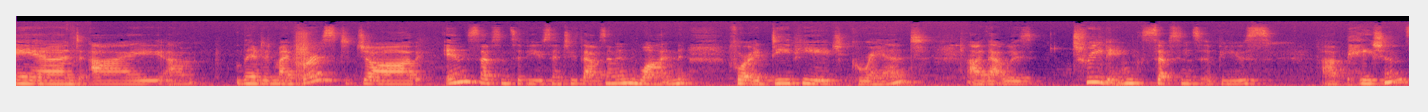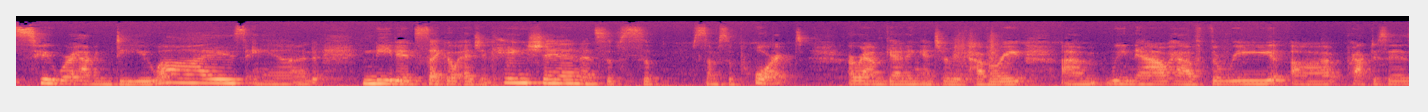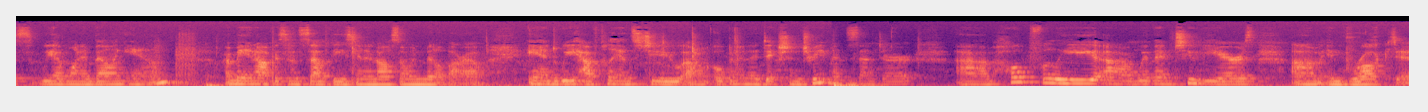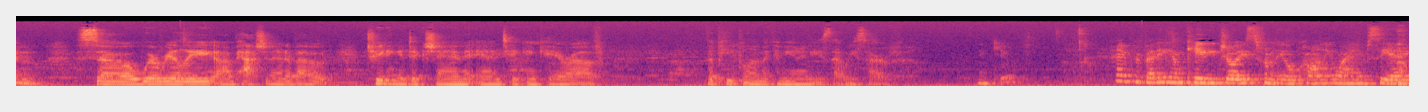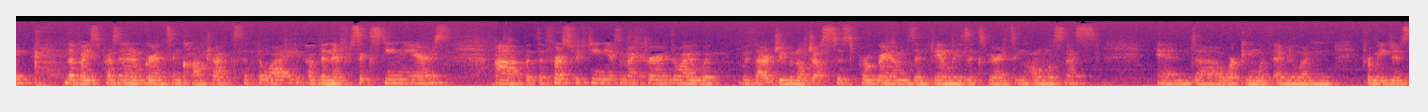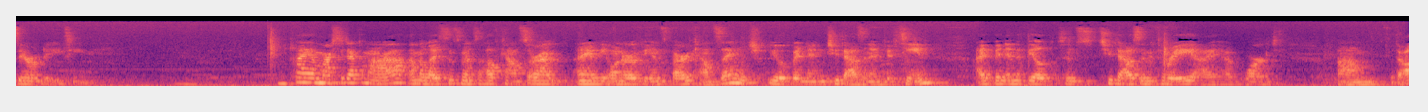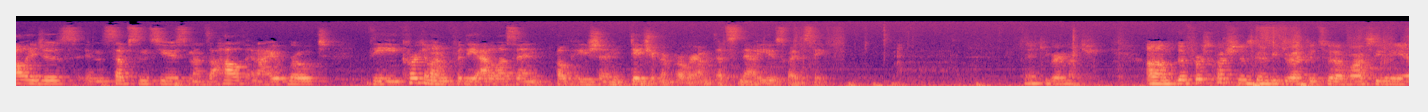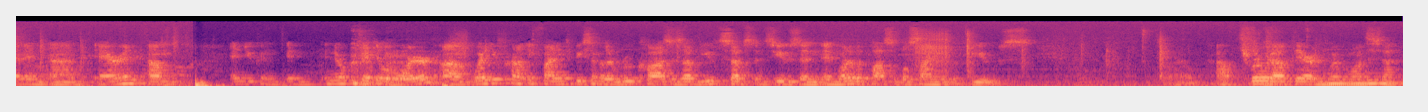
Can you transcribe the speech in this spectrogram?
and I um, landed my first job in substance abuse in 2001 for a DPH grant uh, that was treating substance abuse uh, patients who were having DUIs and needed psychoeducation and some, some, some support around getting into recovery. Um, we now have three uh, practices. We have one in Bellingham, our main office in Southeastern, and also in Middleborough. And we have plans to um, open an addiction treatment center, um, hopefully uh, within two years, um, in Brockton. So we're really uh, passionate about treating addiction and taking care of the people in the communities that we serve. Thank you. Hi everybody, I'm Katie Joyce from the Old Colony YMCA. I'm the Vice President of Grants and Contracts at the Y. I've been there for 16 years, uh, but the first 15 years of my career at the Y with, with our juvenile justice programs and families experiencing homelessness and uh, working with everyone from ages 0 to 18. Hi, I'm Marcy Decamara. I'm a licensed mental health counselor. I'm, I am the owner of the Inspired Counseling, which we opened in 2015. I've been in the field since 2003. I have worked um, with all ages in substance use, mental health, and I wrote the curriculum for the adolescent outpatient day treatment program that's now used by the state. Thank you very much. Um, the first question is going to be directed to Marcy, Leanne, and uh, Aaron. Um, and you can, in, in no particular order, um, what are you currently finding to be some of the root causes of youth substance use, and, and what are the possible signs of abuse? I'll throw it out there, and whoever wants to.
